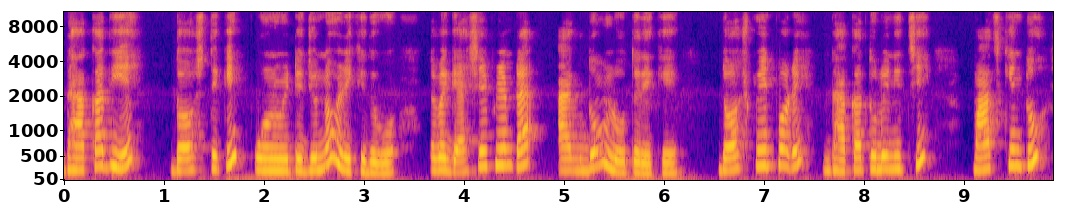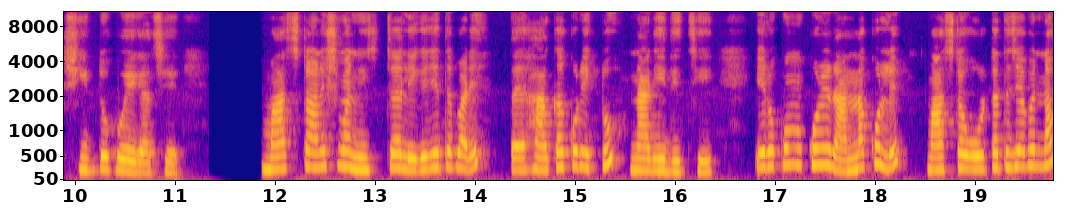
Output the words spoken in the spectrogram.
ঢাকা দিয়ে দশ থেকে পনেরো মিনিটের জন্য রেখে দেবো। তবে গ্যাসের ফ্লেমটা একদম লোতে রেখে। দশ মিনিট পরে ঢাকা তুলে নিচ্ছি। মাছ কিন্তু সিদ্ধ হয়ে গেছে। মাছটা অনেক সময় নিচটা লেগে যেতে পারে, তাই হালকা করে একটু নাড়িয়ে দিচ্ছি। এরকম করে রান্না করলে মাছটা উল্টাতে যাবেন না।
